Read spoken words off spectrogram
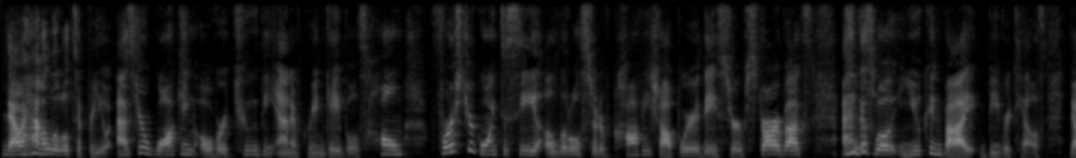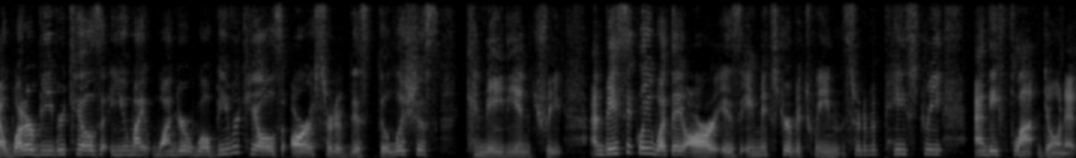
Now, I have a little tip for you. As you're walking over to the Anne of Green Gables home, First, you're going to see a little sort of coffee shop where they serve Starbucks and as well you can buy beaver tails. Now, what are beaver tails? You might wonder. Well, beaver tails are sort of this delicious Canadian treat. And basically what they are is a mixture between sort of a pastry and a flat donut.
